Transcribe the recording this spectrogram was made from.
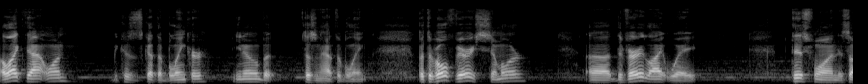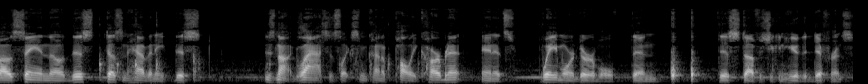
I like that one because it's got the blinker, you know, but doesn't have to blink. But they're both very similar. Uh, they're very lightweight. This one, as I was saying though, this doesn't have any. This is not glass. It's like some kind of polycarbonate, and it's way more durable than this stuff. As you can hear the difference.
